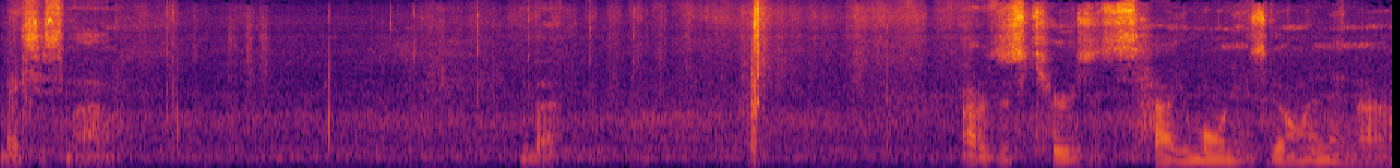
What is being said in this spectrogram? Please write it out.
makes you smile. But I was just curious how your morning is going and uh,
